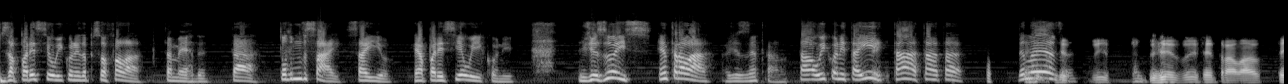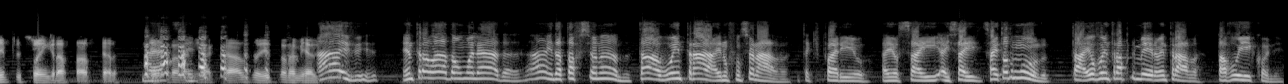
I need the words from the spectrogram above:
Desapareceu o ícone da pessoa falar. Puta merda. Tá. Todo mundo sai. Saiu. Reaparecia o ícone. Jesus, entra lá. Aí Jesus entrava. Tá, o ícone tá aí? Tá, tá, tá. Beleza. Jesus, Jesus entrar lá sempre sou engraçado, cara. Né? Entra na minha casa, entra na minha vida. Ivy, entra lá, dá uma olhada. Ah, ainda tá funcionando. Tá, vou entrar. Aí não funcionava. Puta que pariu. Aí eu saí, aí saí, sai todo mundo. Tá, eu vou entrar primeiro, eu entrava. Tava o ícone.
